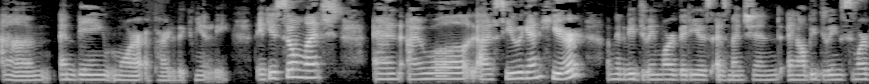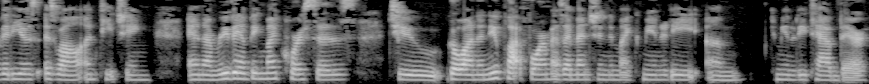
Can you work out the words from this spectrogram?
Um, and being more a part of the community. Thank you so much. And I will uh, see you again here. I'm going to be doing more videos as mentioned, and I'll be doing some more videos as well on teaching. And I'm revamping my courses to go on a new platform, as I mentioned in my community um, community tab there.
